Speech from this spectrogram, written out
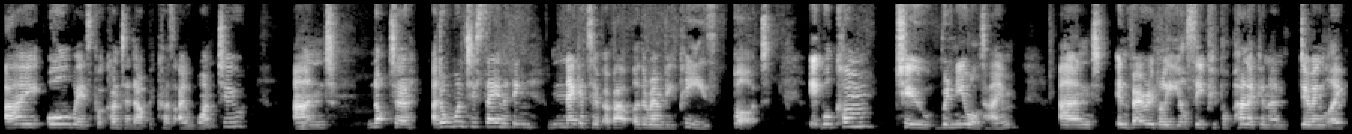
I always put content out because I want to and yeah. not to I don't want to say anything negative about other MVPs, but it will come to renewal time and invariably you'll see people panicking and doing like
